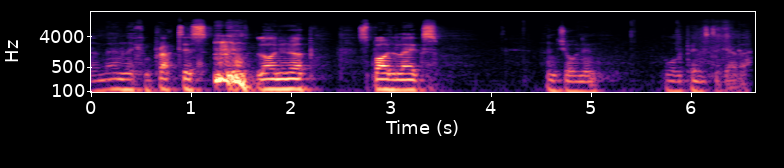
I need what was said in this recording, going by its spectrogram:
And then they can practice lining up spider legs and joining all the pins together.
